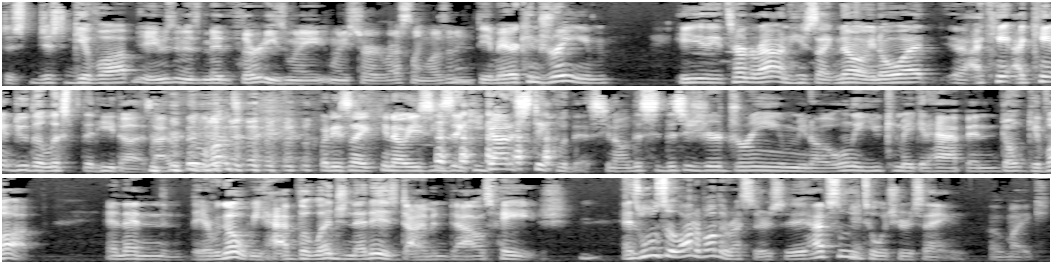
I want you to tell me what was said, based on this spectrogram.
Just just give up." Yeah, he was in his mid thirties when he when he started wrestling, wasn't he? The American Dream. He, he turned around. and He's like, "No, you know what? I can't. I can't do the lisp that he does. I really want." to. But he's like, you know, he's, he's like, "You got to stick with this. You know, this this is your dream. You know, only you can make it happen. Don't give up." And then there we go. We have the legend that is Diamond Dallas Page, as well as a lot of other wrestlers. Absolutely to what you were saying, uh, Mike.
